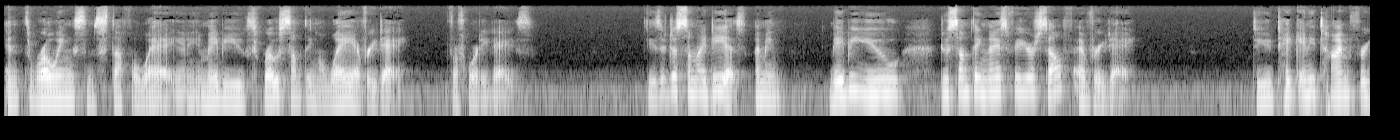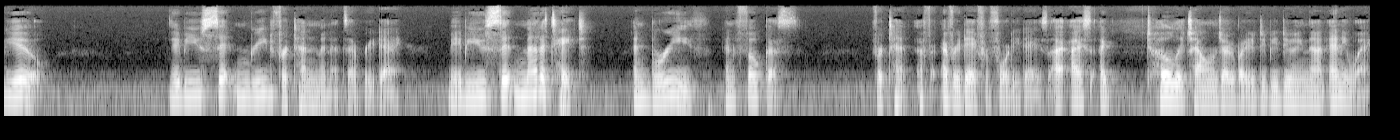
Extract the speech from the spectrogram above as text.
and throwing some stuff away. Maybe you throw something away every day for 40 days. These are just some ideas. I mean, maybe you do something nice for yourself every day. Do you take any time for you? Maybe you sit and read for 10 minutes every day. Maybe you sit and meditate and breathe and focus for, 10, uh, for every day for 40 days. I, I, I totally challenge everybody to be doing that anyway.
